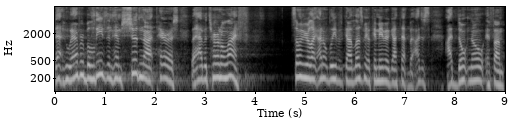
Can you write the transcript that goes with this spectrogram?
that whoever believes in him should not perish, but have eternal life. Some of you are like, I don't believe if God loves me. Okay, maybe I got that, but I just, I don't know if I'm,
